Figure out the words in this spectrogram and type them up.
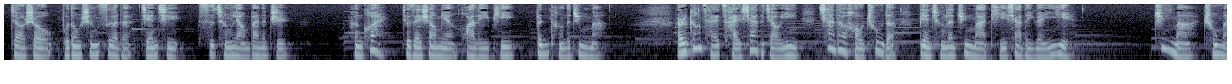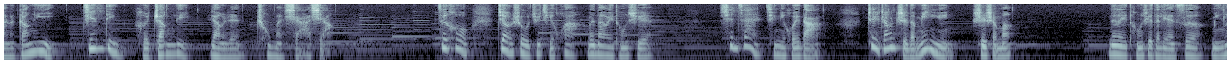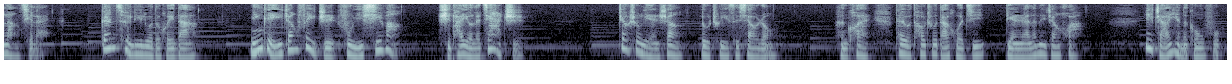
教授不动声色的捡起撕成两半的纸，很快就在上面画了一匹奔腾的骏马。而刚才踩下的脚印，恰到好处的变成了骏马蹄下的原野。骏马充满了刚毅、坚定和张力，让人充满遐想。最后，教授举起画问那位同学：“现在，请你回答，这张纸的命运是什么？”那位同学的脸色明朗起来，干脆利落的回答：“您给一张废纸赋予希望，使它有了价值。”教授脸上露出一丝笑容，很快他又掏出打火机点燃了那张画，一眨眼的功夫，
